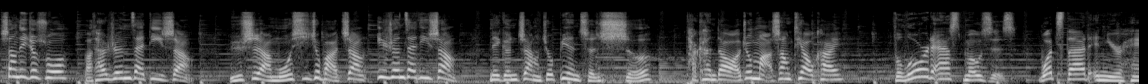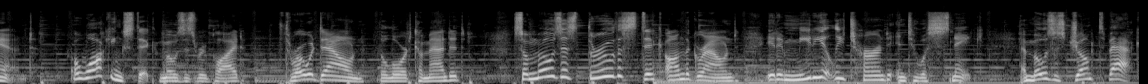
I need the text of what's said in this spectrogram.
上帝就说：“把它扔在地上。” 于是啊，摩西就把杖一扔在地上，那根杖就变成蛇。他看到啊，就马上跳开。The Lord asked Moses, "What's that in your hand?" A walking stick, Moses replied. Throw it down, the Lord commanded. So Moses threw the stick on the ground. It immediately turned into a snake. And Moses jumped back.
